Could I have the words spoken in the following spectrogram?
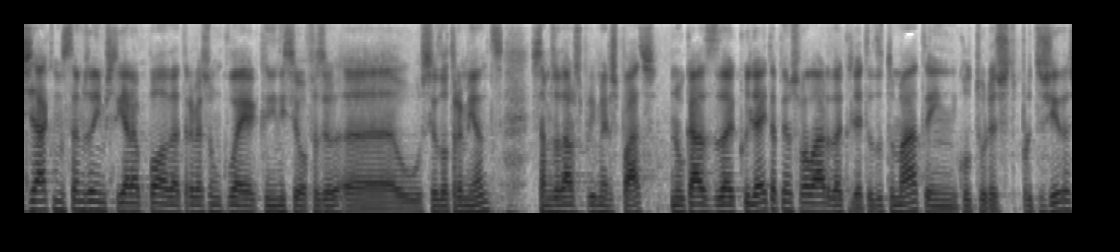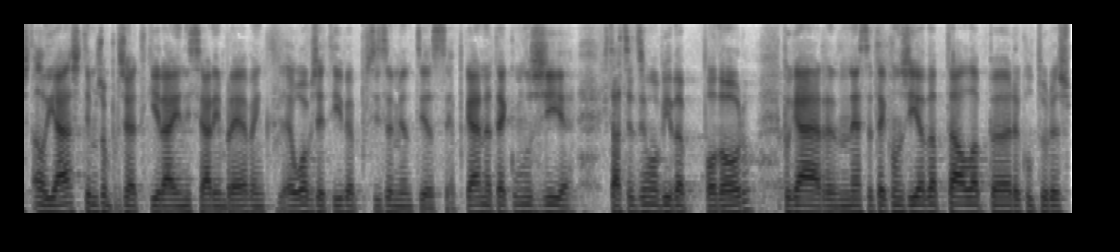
Já começamos a investigar a poda através de um colega que iniciou a fazer uh, o seu doutoramento. Estamos a dar os primeiros passos. No caso da colheita, podemos falar da colheita do tomate em culturas protegidas. Aliás, temos um projeto que irá iniciar em breve, em que o objetivo é precisamente esse: é pegar na tecnologia que está a ser desenvolvida para o Douro, pegar nessa tecnologia e adaptá-la para culturas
